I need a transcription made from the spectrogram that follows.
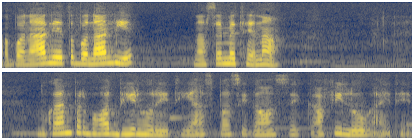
अब बना लिए तो बना लिए। नशे में थे ना। दुकान पर बहुत भीड़ हो रही थी। आसपास के गाँव से काफ़ी लोग आए थे।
